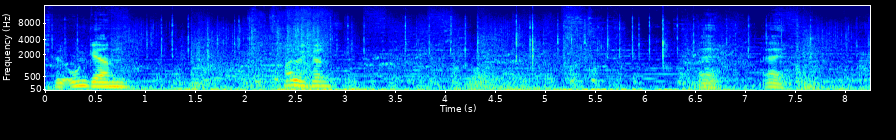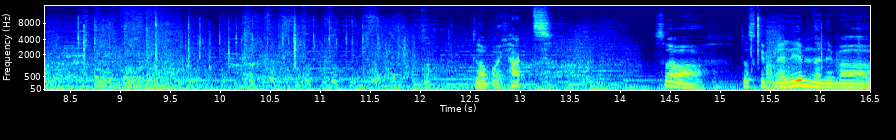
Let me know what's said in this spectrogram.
Ich will ungern... Hallöchen. Ey, ey. Ich glaube, euch hackt's. So, das gibt mehr Leben, dann nehmen wir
